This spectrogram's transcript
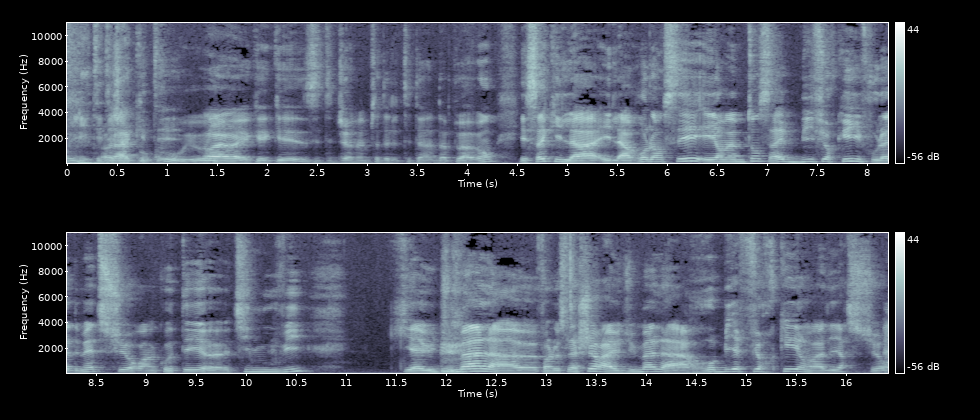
oui il était Voilà, déjà qui beaucoup était- oui, oui. Ouais, ouais, qui- qui- c'était déjà même ça datait d'un peu avant. Et c'est vrai qu'il l'a, il l'a relancé et en même temps, c'est vrai bifurqué, il faut l'admettre, sur un côté euh, teen movie qui a eu du mal à, euh, enfin le slasher a eu du mal à rebifurquer, on va dire, sur. Bah,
